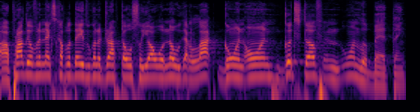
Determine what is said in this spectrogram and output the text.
Uh, probably over the next couple of days, we're gonna drop those so y'all will know we got a lot going on, good stuff, and one little bad thing.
